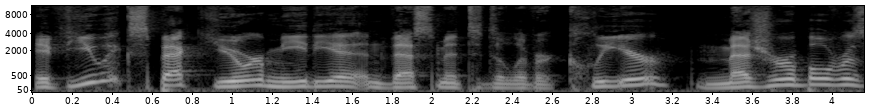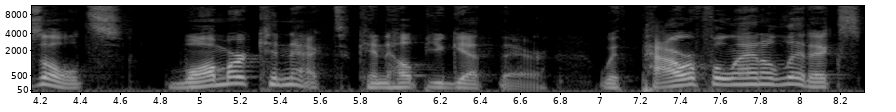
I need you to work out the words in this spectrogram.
If you expect your media investment to deliver clear, measurable results, Walmart Connect can help you get there with powerful analytics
